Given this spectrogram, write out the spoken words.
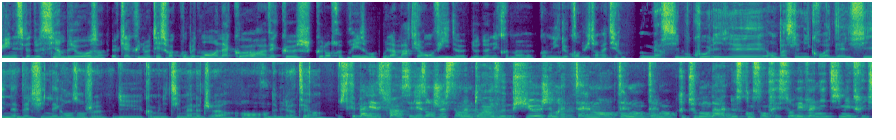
y ait une espèce de symbiose que la communauté soit complètement en accord avec ce que l'entreprise ou, la marque a envie de, donner comme comme ligne de conduite on va dire. Merci beaucoup Olivier. On passe le micro à Delphine. Delphine enjeux du community manager en, 2021 C'est pas les, enfin, c'est les enjeux, c'est en même temps un vœu pieux. J'aimerais tellement, tellement, tellement que tout le monde arrête de se concentrer sur les vanity metrics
